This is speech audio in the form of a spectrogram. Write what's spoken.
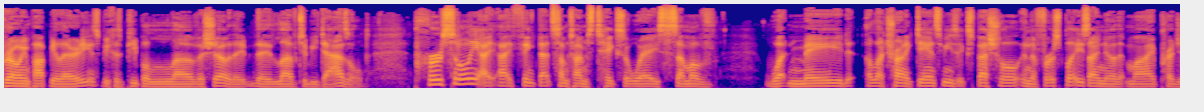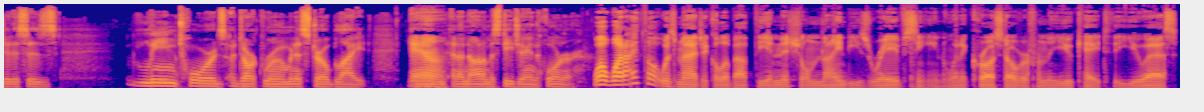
growing popularity is because people love a show. They they love to be dazzled. Personally, I, I think that sometimes takes away some of what made electronic dance music special in the first place. I know that my prejudices lean towards a dark room and a strobe light and Yeah. an anonymous DJ in the corner. Well, what I thought was magical about the initial 90s rave scene when it crossed over from the UK to the US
